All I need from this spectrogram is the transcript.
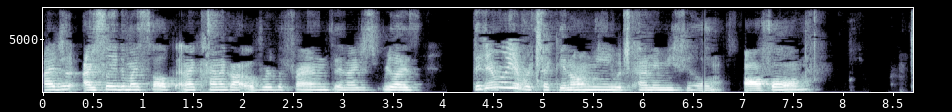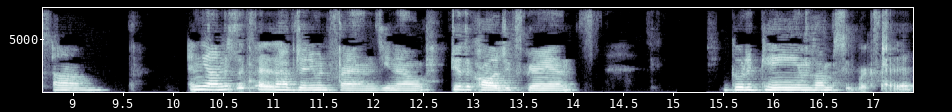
I just isolated myself and I kind of got over the friends and I just realized they didn't really ever check in on me, which kind of made me feel awful. Um, and yeah, I'm just excited to have genuine friends, you know, do the college experience, go to games. I'm super excited.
